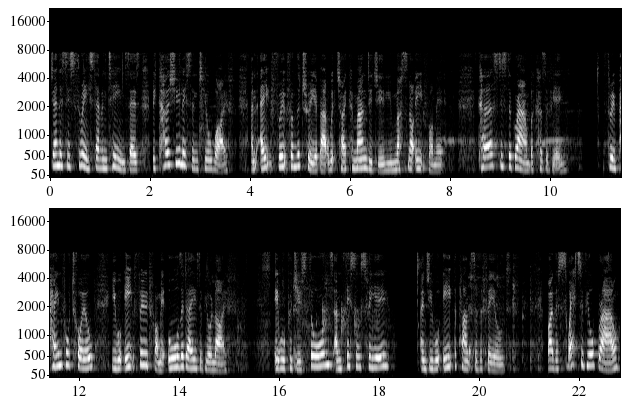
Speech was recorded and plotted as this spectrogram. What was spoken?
Genesis 3:17 says, "Because you listened to your wife and ate fruit from the tree about which I commanded you, you must not eat from it. Cursed is the ground because of you." Through painful toil, you will eat food from it all the days of your life. It will produce thorns and thistles for you, and you will eat the plants of the field. By the sweat of your brow,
